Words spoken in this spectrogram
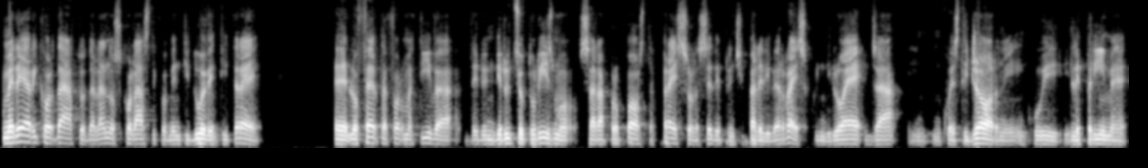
Come lei ha ricordato, dall'anno scolastico 22-23 Eh, l'offerta formativa dell'indirizzo turismo sarà proposta presso la sede principale di Verres, quindi lo è già in, in questi giorni in cui prime,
